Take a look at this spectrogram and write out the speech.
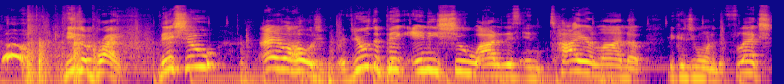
woo, these are bright. This shoe, I ain't gonna hold you. If you were to pick any shoe out of this entire lineup because you wanted to flex,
